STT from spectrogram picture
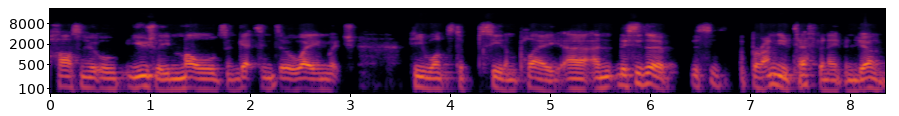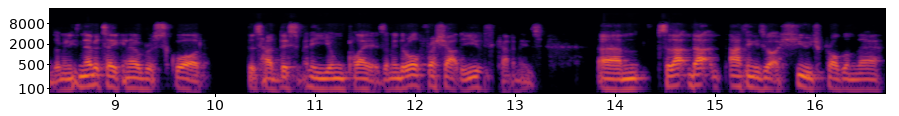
Hasenhüttl usually molds and gets into a way in which he wants to see them play. Uh, and this is a this is a brand new test for Nathan Jones. I mean, he's never taken over a squad that's had this many young players. I mean, they're all fresh out of the youth academies. Um, so that that I think he's got a huge problem there.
